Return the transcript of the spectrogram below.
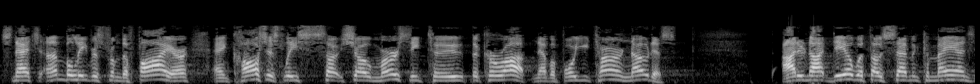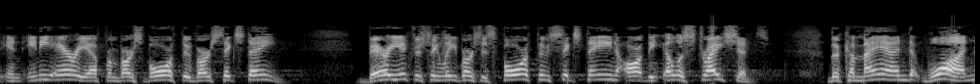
snatch unbelievers from the fire, and cautiously show mercy to the corrupt. Now before you turn, notice, I do not deal with those seven commands in any area from verse 4 through verse 16. Very interestingly, verses 4 through 16 are the illustrations. The command one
